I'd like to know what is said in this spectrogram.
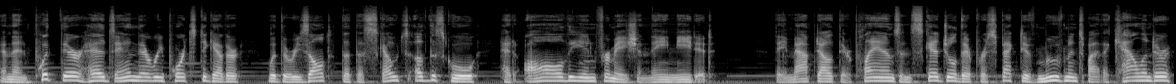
and then put their heads and their reports together with the result that the scouts of the school had all the information they needed. They mapped out their plans and scheduled their prospective movements by the calendar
